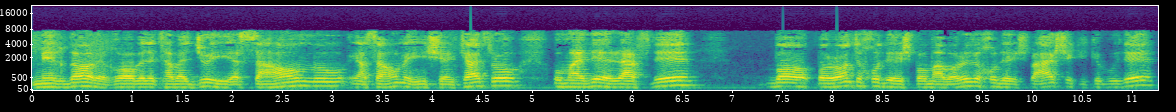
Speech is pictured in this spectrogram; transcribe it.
مقدار قابل توجهی از سهام رو یا سهام این شرکت رو اومده رفته با, با رانت خودش با موارد خودش و هر شکلی که بوده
